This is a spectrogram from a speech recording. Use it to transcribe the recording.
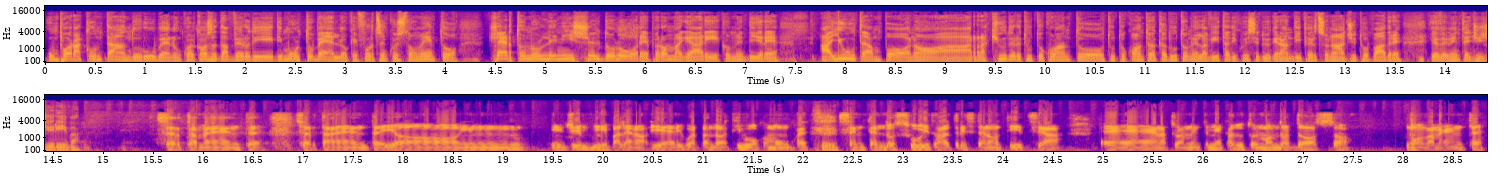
un po raccontando Ruben, un qualcosa davvero di, di, molto bello che forse in questo momento certo non lenisce il dolore, però magari come dire aiuta un po' no? a racchiudere tutto quanto, tutto quanto è accaduto nella vita di questi due grandi personaggi, tuo padre e ovviamente Gigi Riva. Certamente, certamente. Io in, mi, baleno. Ieri guardando la tv comunque sì. sentendo subito la triste notizia eh, naturalmente mi è caduto il mondo addosso nuovamente.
